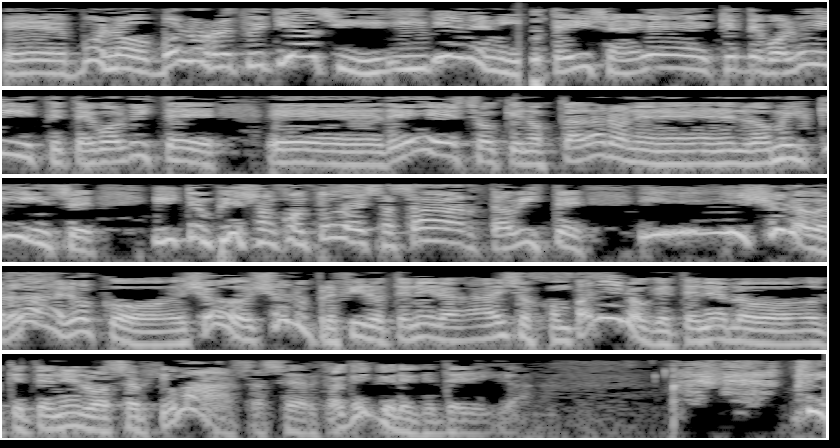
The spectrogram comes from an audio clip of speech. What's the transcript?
eh, vos, lo, vos lo retuiteás y, vienen y te dicen, eh, ¿qué te volviste? ¿Te volviste eh, de eso? Que nos cagaron en, en el 2015. Y te empiezan con toda esa sarta, ¿viste? Y, yo la verdad, loco, yo yo lo prefiero tener a, esos compañeros que tenerlo que tenerlo a Sergio más acerca. ¿Qué quiere que te diga? Sí,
